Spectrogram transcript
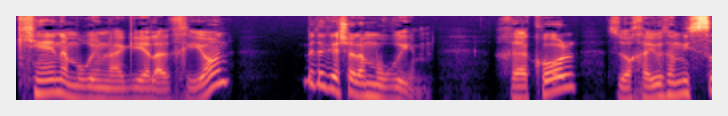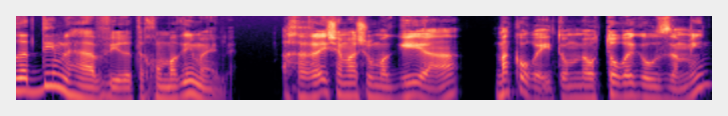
כן אמורים להגיע לארכיון, בדגש על אמורים. אחרי הכל, זו אחריות המשרדים להעביר את החומרים האלה. אחרי שמשהו מגיע, מה קורה איתו? מאותו רגע הוא זמין?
